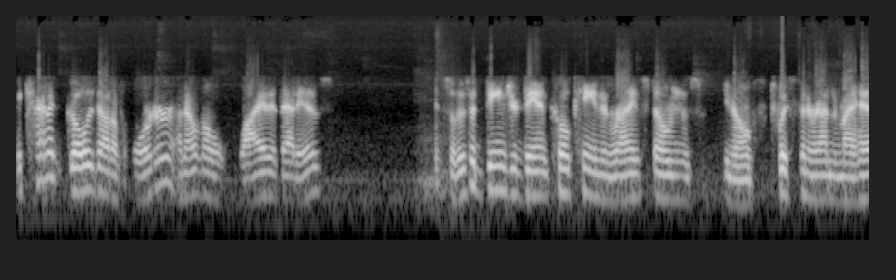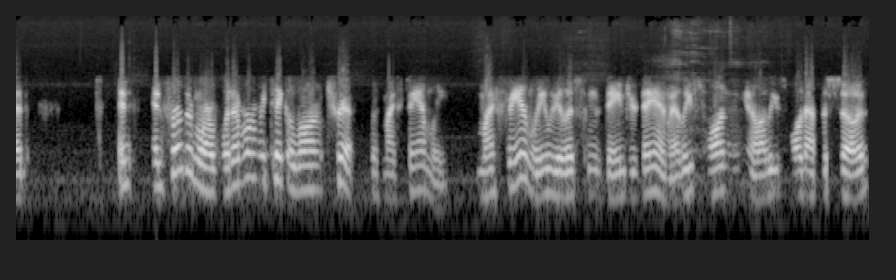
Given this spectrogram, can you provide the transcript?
it kind of goes out of order. I don't know why that that is. And so there's a Danger Dan, cocaine and rhinestones, you know, twisting around in my head. And and furthermore, whenever we take a long trip with my family, my family we listen to Danger Dan at least one, you know, at least one episode.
